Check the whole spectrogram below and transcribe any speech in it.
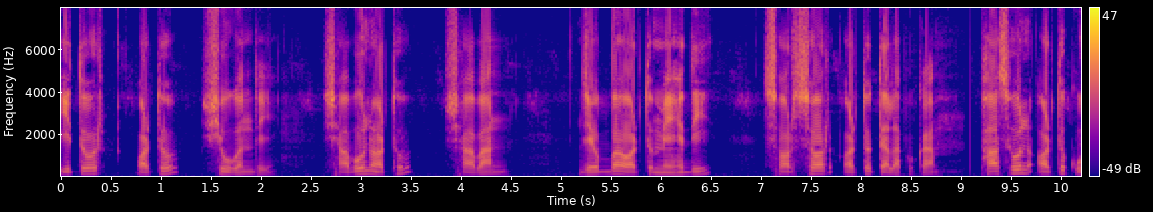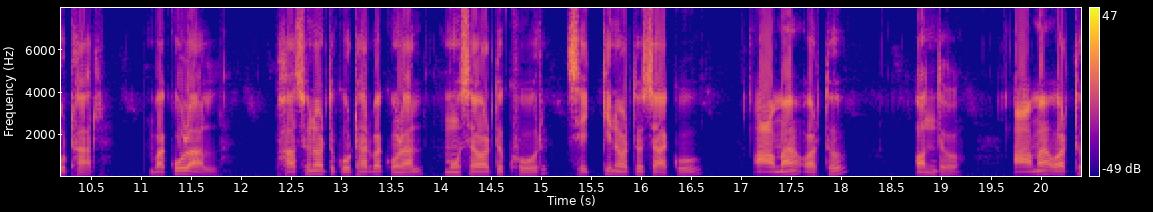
ইতর অর্থ সুগন্ধি। সাবুন অর্থ সাবান। জেব্বা অর্থ মেহেদি, সরসর অর্থ তেলাপোকা। ফাসুন অর্থ কুঠার বা কোড়াল। ফাসুন অর্থ কোঠার বা কোড়াল, মোসা অর্থ খুর, সিক্কিন অর্থ চাকু, আমা অর্থ অন্ধ। আমা অর্থ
